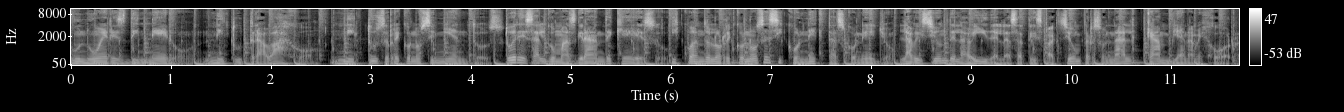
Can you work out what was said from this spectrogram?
Tú no eres dinero, ni tu trabajo, ni tus reconocimientos. Tú eres algo más grande que eso. Y cuando lo reconoces y conectas con ello, la visión de la vida y la satisfacción personal cambian a mejor.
